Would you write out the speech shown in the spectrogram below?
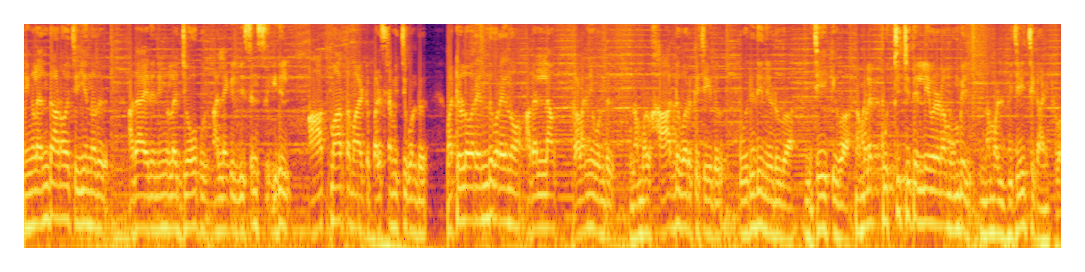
നിങ്ങൾ എന്താണോ ചെയ്യുന്നത് അതായത് നിങ്ങളുടെ ജോബ് അല്ലെങ്കിൽ ബിസിനസ് ഇതിൽ ആത്മാർത്ഥമായിട്ട് പരിശ്രമിച്ചുകൊണ്ട് മറ്റുള്ളവർ എന്ത് പറയുന്നോ അതെല്ലാം കളഞ്ഞുകൊണ്ട് നമ്മൾ ഹാർഡ് വർക്ക് ചെയ്ത് പൊരുതി നേടുക വിജയിക്കുക. നമ്മളെ പുച്ഛിച്ചു തെല്ലിയവരുടെ മുമ്പിൽ നമ്മൾ വിജയിച്ച് കാണിക്കുക.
